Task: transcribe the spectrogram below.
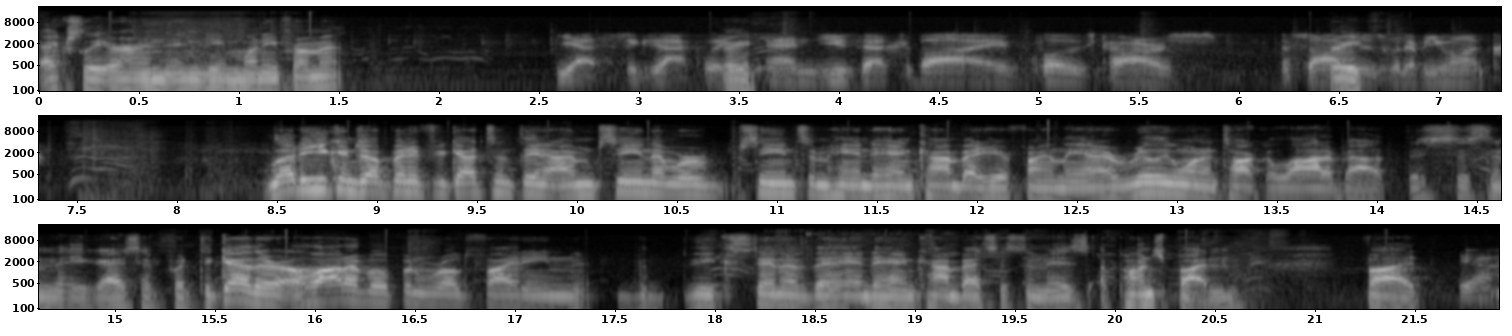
actually earn in-game money from it. Yes, exactly. Great. And use that to buy clothes, cars, massages, Great. whatever you want. Letty, you can jump in if you got something. I'm seeing that we're seeing some hand-to-hand combat here finally, and I really want to talk a lot about this system that you guys have put together. A lot of open-world fighting, the, the extent of the hand-to-hand combat system is a punch button, but Yeah.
